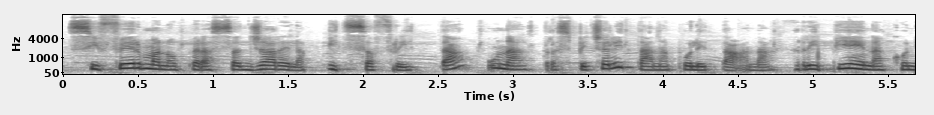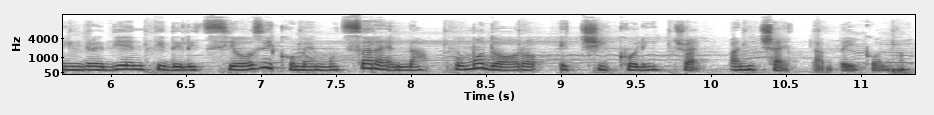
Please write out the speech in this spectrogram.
Si fermano per assaggiare la pizza fritta, un'altra specialità napoletana, ripiena con ingredienti deliziosi come mozzarella, pomodoro e cicoli, cioè pancetta, bacon.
